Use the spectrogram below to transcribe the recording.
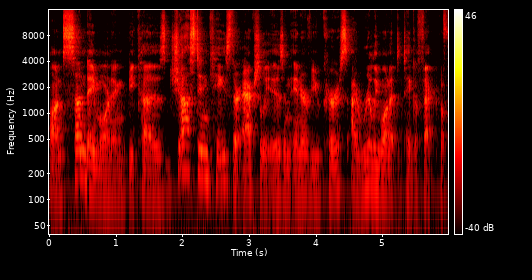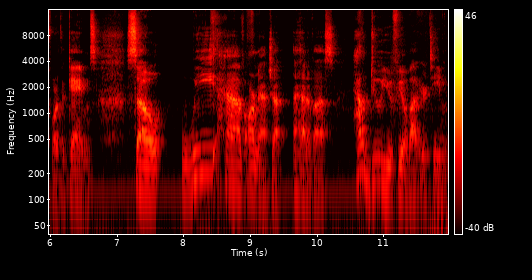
on Sunday morning because just in case there actually is an interview curse, I really want it to take effect before the games. So we have our matchup ahead of us. How do you feel about your team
